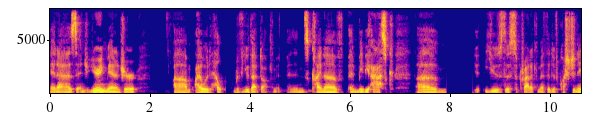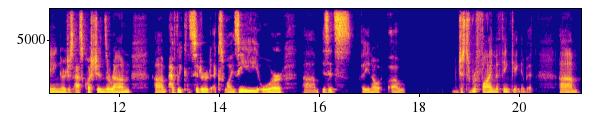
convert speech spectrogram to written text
And as the engineering manager, um, I would help review that document and kind of and maybe ask, um, use the Socratic method of questioning or just ask questions around um, have we considered XYZ or um, is it, you know, uh, just to refine the thinking a bit, um,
